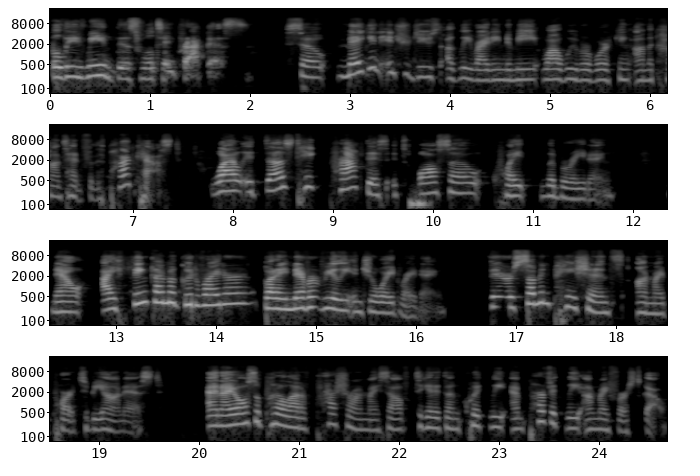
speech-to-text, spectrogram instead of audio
Believe me, this will take practice. So, Meghan introduced ugly writing to me while we were working on the content for this podcast. While it does take practice, it's also quite liberating. Now, I think I'm a good writer, but I never really enjoyed writing. There's some impatience on my part, to be honest. And I also put a lot of pressure on myself to get it done quickly and perfectly on my first go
